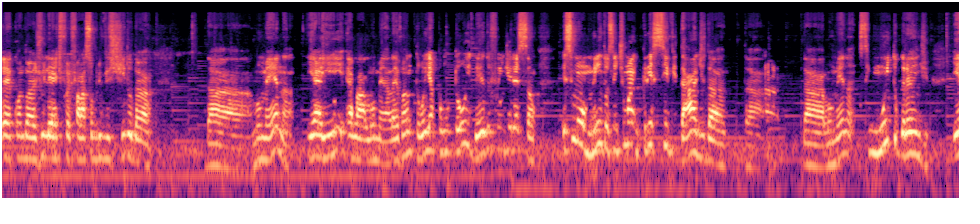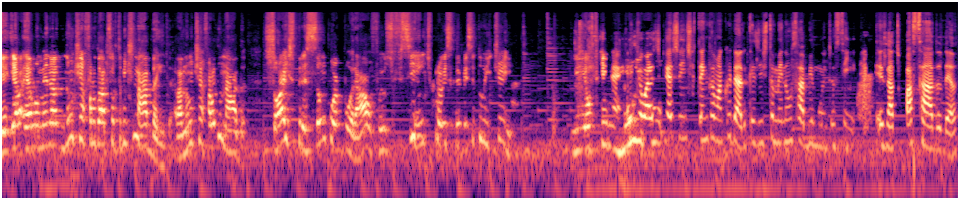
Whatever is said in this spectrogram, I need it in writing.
é, quando a Juliette foi falar sobre o vestido da, da Lumena, e aí ela, a Lumena levantou e apontou o dedo e foi em direção. Esse momento eu senti uma agressividade da, da, da Lumena assim, muito grande. E, e a, a Lumena não tinha falado absolutamente nada ainda. Ela não tinha falado nada. Só a expressão corporal foi o suficiente para eu escrever esse tweet aí. E eu fiquei é, muito. Eu acho que a gente tem que tomar cuidado, porque a gente também não sabe muito, assim, exato passado dela.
